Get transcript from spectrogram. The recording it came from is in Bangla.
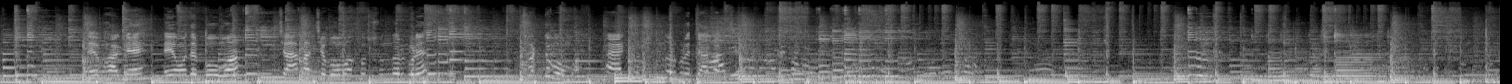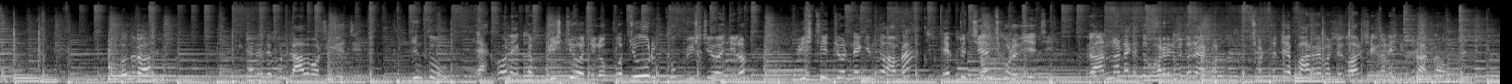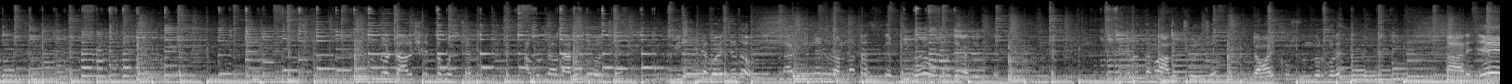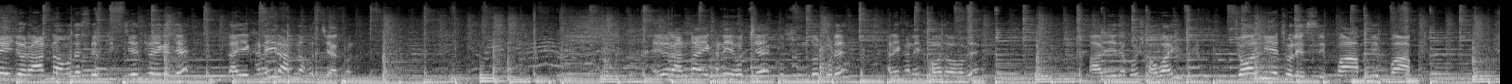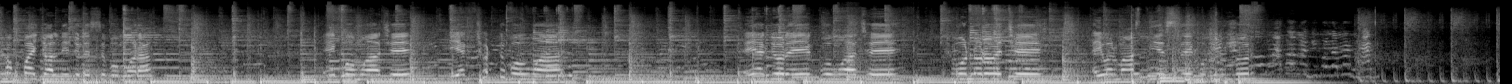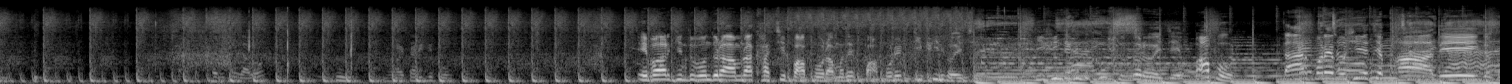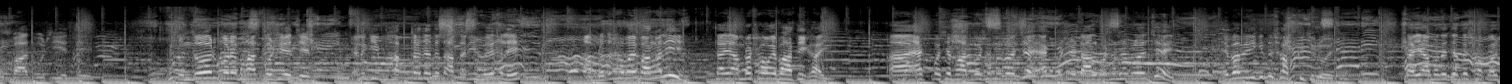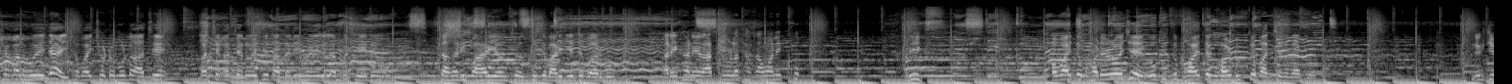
এই ভাগ্নে, এই আমাদের বৌমা। চা খাচ্ছে বৌমা, খুব সুন্দর করে। ছোট্ট বৌমা একদম সুন্দর করে চা খাচ্ছে। বন্ধুরা, এখানে দেখুন ডাল বসে বসিয়েছে কিন্তু এখন একটা বৃষ্টি হয়েছিল, প্রচুর খুব বৃষ্টি হয়েছিল। বৃষ্টির জন্য কিন্তু আমরা একটু চেঞ্জ করে দিয়েছি। রান্নাটা কিন্তু ঘরের ভিতরে এখন, ছোট্ট যে পাহাড়ের পাশে ঘর, সেখানেই কিন্তু রান্না হচ্ছে ডাল সেদ্ধ হচ্ছে আগুনটাও দারুণ হচ্ছে। বৃষ্টিটা হয়েছে তো, তার জন্য একটু রান্নাটা সেফটি হয়ে অন্য জায়গায় দিচ্ছে এবার দেখো আলু চলছে জামাই খুব সুন্দর করে। আর এই যে রান্না, আমাদের সেফটি চেঞ্জ হয়ে গেছে, তাই এখানেই রান্না হচ্ছে এখন। এই রান্না এখানেই হচ্ছে, খুব সুন্দর করে, আর এখানেই খাওয়া দাওয়া হবে। আর এই দেখো সবাই জল নিয়ে চলে এসছে। বাপ রে বাপ, সবাই জল নিয়ে চলে এসছে বৌমারা। এক বৌমা আছে, এই এক ছোট্ট বৌমা। এই একজন, এই এক বৌমা আছে, সুবর্ণ রয়েছে। এইবার মাছ নিয়ে এসছে খুব সুন্দর। এবার কিন্তু বন্ধুরা আমরা খাচ্ছি পাপড়, আমাদের পাপড়ের টিফিন হয়েছে। টিফিনটা কিন্তু খুব সুন্দর হয়েছে, পাপড়। তারপরে বসিয়েছে ভাত, এই দেখুন, ভাত বসিয়েছে। সুন্দর করে ভাত বসিয়েছে। কেন কি ভাতটা যাতে তাড়াতাড়ি হয়ে গেলে, আমরা তো সবাই বাঙালি, তাই আমরা সবাই ভাতই খাই। এক পাশে ভাত বসানো রয়েছে, এক পাশে ডাল বসানো রয়েছে, এভাবেই কিন্তু সব কিছু রয়েছে। তাই আমাদের যাতে সকাল সকাল হয়ে যায়, সবাই ছোট মোটো আছে, বাচ্চা কাচ্চা রয়েছে, তাড়াতাড়ি হয়ে গেলে আমরা খেয়ে দেবো তাড়াতাড়ি পাহাড়ি অঞ্চল থেকে বাড়ি যেতে পারব। আর এখানে রাত্রিবেলা থাকা মানে খুব রিক্স সবাই তো ঘরে রয়েছে, ও কিন্তু ভয়তে ঘর ঢুকতে পারছে না, দেখো। দেখছ?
